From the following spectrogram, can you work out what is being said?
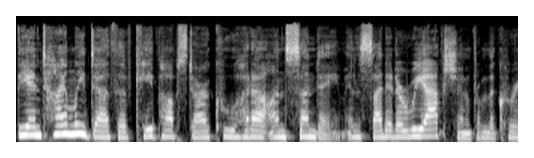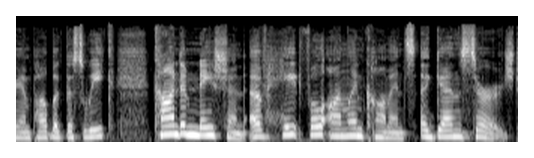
The untimely death of K-pop star Koo Hara on Sunday incited a reaction from the Korean public this week. Condemnation of hateful online comments again surged.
